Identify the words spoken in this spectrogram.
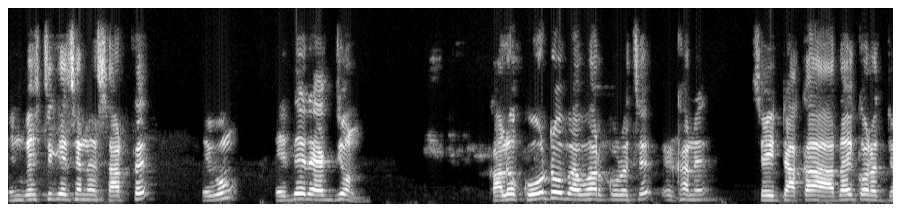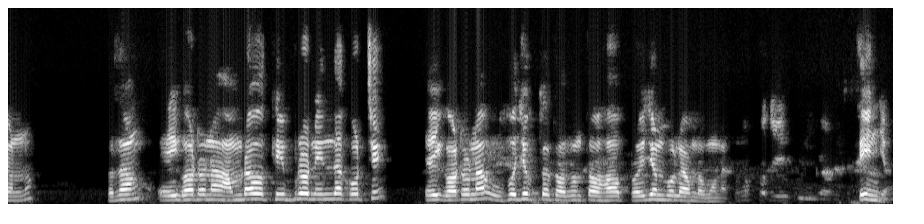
ইনভেস্টিগেশনের স্বার্থে এবং এদের একজন কালো কোটও ব্যবহার করেছে এখানে সেই টাকা আদায় করার জন্য। সুতরাং এই ঘটনা আমরাও তীব্র নিন্দা করছি। এই ঘটনা উপযুক্ত তদন্ত হওয়া প্রয়োজন বলে আমরা মনে করি। তিনজন।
